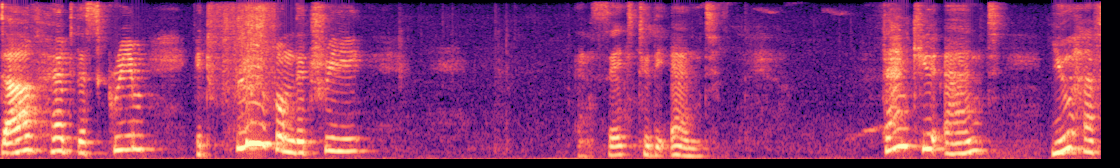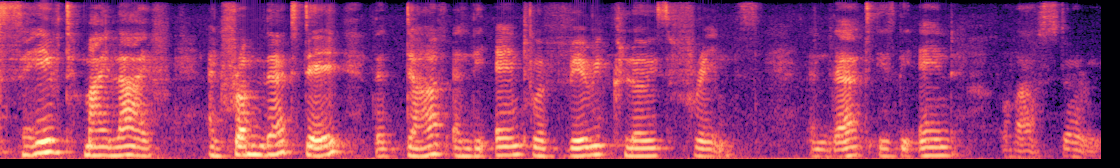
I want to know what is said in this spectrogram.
dove heard the scream, it flew from the tree and said to the ant, Thank you, ant. You have saved my life. And from that day, the dove and the ant were very close friends. And that is the end of our story.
